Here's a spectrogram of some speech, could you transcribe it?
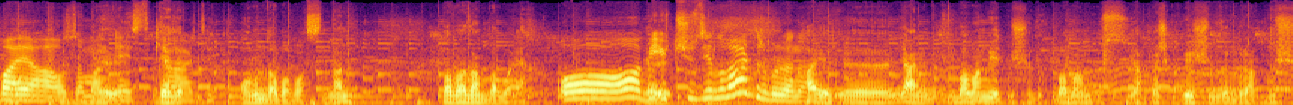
Bayağı o zaman Evet, eski dede- artık. Onun da babasından. Babadan babaya. Oo, bir Evet. 300 yılı vardır buranın. Hayır, e, yani babam 70 yıllık. Babam yaklaşık 5 yıldır bırakmış.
